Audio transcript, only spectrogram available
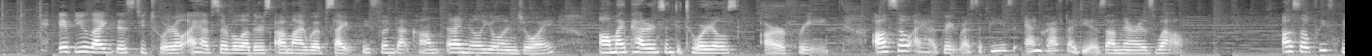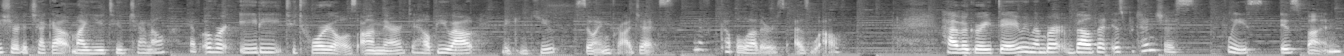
If you like this tutorial, I have several others on my website, fleecefun.com, that I know you'll enjoy. All my patterns and tutorials are free. Also, I have great recipes and craft ideas on there as well. Also, please be sure to check out my YouTube channel. I have over 80 tutorials on there to help you out making cute sewing projects and a couple others as well. Have a great day. Remember, velvet is pretentious, fleece is fun.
